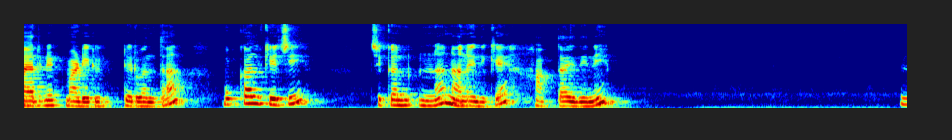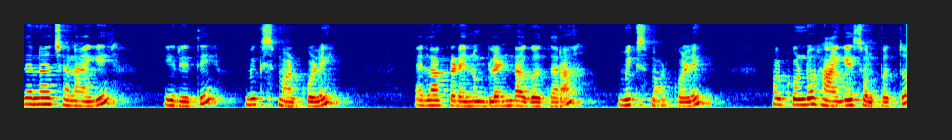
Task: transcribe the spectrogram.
ಮ್ಯಾರಿನೇಟ್ ಮಾಡಿಟ್ಟಿರುವಂಥ ಮುಕ್ಕಾಲು ಕೆ ಜಿ ಚಿಕನ್ನ ನಾನು ಇದಕ್ಕೆ ಹಾಕ್ತಾಯಿದ್ದೀನಿ ಇದನ್ನು ಚೆನ್ನಾಗಿ ಈ ರೀತಿ ಮಿಕ್ಸ್ ಮಾಡ್ಕೊಳ್ಳಿ. ಎಲ್ಲ ಕಡೆಯೂ ಬ್ಲೆಂಡ್ ಆಗೋ ಥರ ಮಿಕ್ಸ್ ಮಾಡ್ಕೊಳ್ಳಿ. ಮಾಡಿಕೊಂಡು ಹಾಗೆ ಸ್ವಲ್ಪ ಹೊತ್ತು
